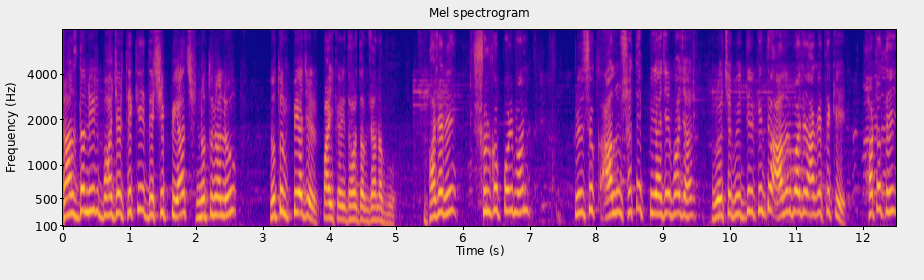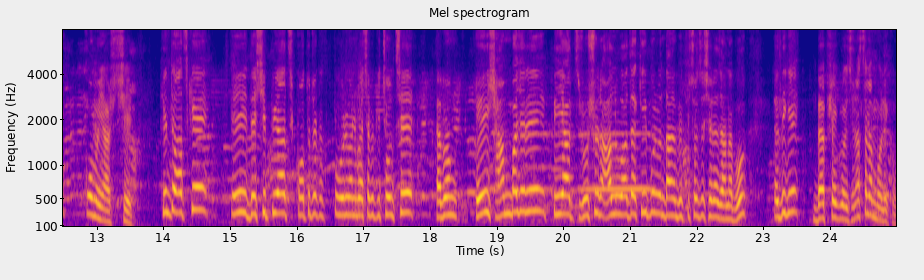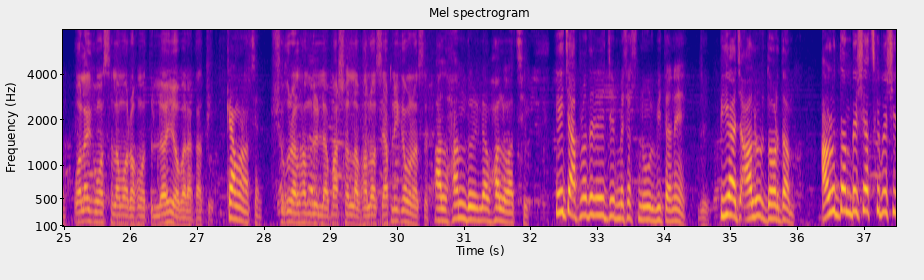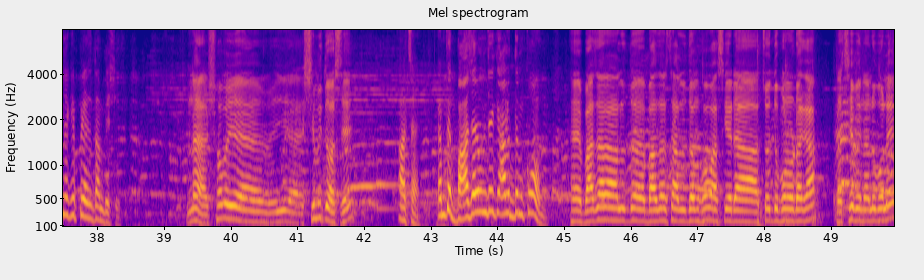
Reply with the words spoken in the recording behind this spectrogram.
রাজধানীর বাজার থেকে দেশি পেঁয়াজ, নতুন আলু, নতুন পেঁয়াজের পাইকারি দরদাম জানাব। বাজারে শুল্ক পরিমাণ, কৃষক আলুর সাথে পেঁয়াজের বাজার রয়েছে বৃদ্ধির, কিন্তু আলুর বাজার আগে থেকে হঠাৎই কমে আসছে। কিন্তু আজকে এই দেশি পেঁয়াজ কত টাকা পরিমাণ বেচাবিক্রি চলছে এবং এই শ্যামবাজারে পেঁয়াজ, রসুন, আলু, আদা কী পরিমাণ দামে বিক্রি চলছে সেটা জানাব। এদিকে ব্যবসায়িক রয়েছেন। আসসালামু আলাইকুম। ওয়ালাইকুম আসসালাম রহমতুল্লাহি ওবারাকাতু কেমন আছেন? শুকুর আলহামদুলিল্লাহ মাশাল্লাহ ভালো আছে। আপনি কেমন আছেন? আলহামদুলিল্লাহ ভালো আছি। এই যে আপনাদের এই যে মেসেজ নূর বিতানে পেঁয়াজ আলুর দরদাম আলুর দাম বেশি আজকে বেশি নাকি পেঁয়াজের দাম বেশি? না সবাই ইয়ে, সীমিত আছে। আচ্ছা এমনি বাজার অনুযায়ী কি আলুর দাম কম? হ্যাঁ বাজার আলু বাজার চা আলুর দাম কম আজকে এটা চোদ্দ পনেরো টাকা। এটা সেভেন আলু বলে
